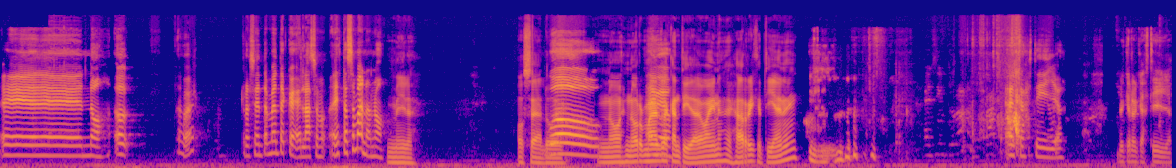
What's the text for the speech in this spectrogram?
Eh, no. Oh, a ver. Recientemente que la sema- esta semana no. Mira. O sea, lo de- Wow. no es normal la cantidad de vainas de Harry que tienen. El castillo. Yo quiero el castillo.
